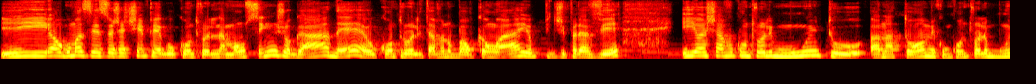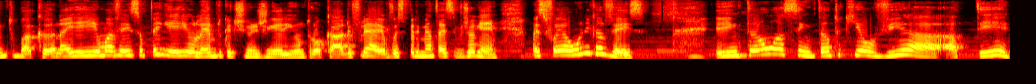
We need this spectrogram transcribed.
E algumas vezes eu já tinha pego o controle na mão sem jogar, né? O controle tava no balcão lá, e eu pedi para ver. E eu achava o controle muito anatômico, um controle muito bacana. E uma vez eu peguei, eu lembro que eu tinha um dinheirinho trocado e falei, ah, eu vou experimentar esse videogame. Mas foi a única vez. Então, assim, tanto que eu via a ter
